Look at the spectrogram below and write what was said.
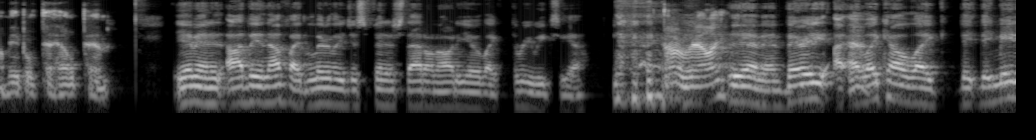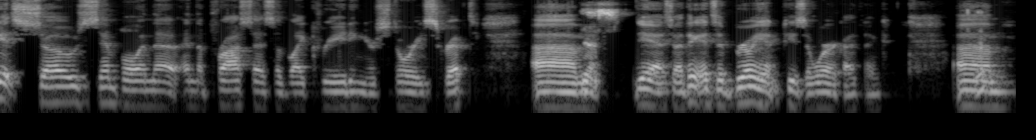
I'm able to help him. Yeah, man. Oddly enough, I literally just finished that on audio like three weeks ago oh really? Yeah, man. Very. I. I, like how like they, they made it so simple in the in the process of like creating your story script. Um, yes. Yeah. So I think it's a brilliant piece of work. I think. Um,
